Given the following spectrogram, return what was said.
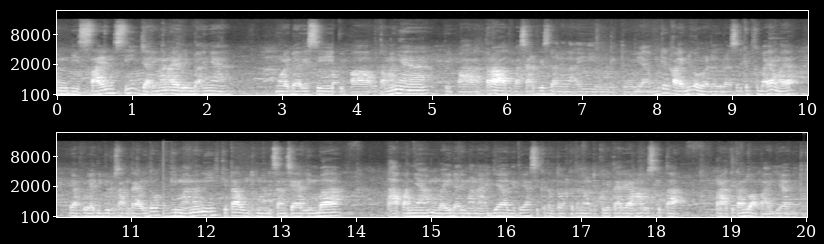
mendesain si jaringan air limbahnya. Mulai dari si pipa utamanya, pipa lateral, pipa servis dan lain-lain gitu. Ya mungkin kalian juga udah udah sedikit kebayang lah ya yang kuliah di jurusan tel itu gimana nih kita untuk mendesain si air limbah tahapannya mulai dari mana aja gitu ya si ketentuan-ketentuan kriteria yang harus kita perhatikan tuh apa aja gitu.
